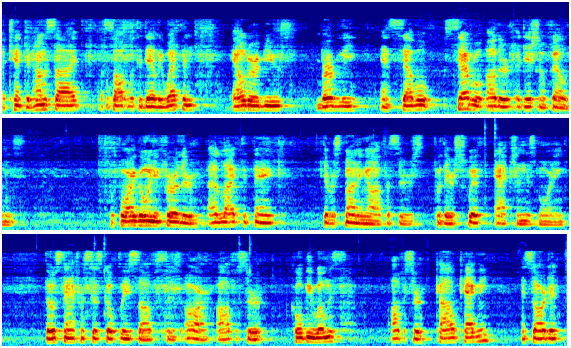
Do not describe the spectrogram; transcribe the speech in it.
attempted homicide, assault with a deadly weapon, elder abuse, burglary, and several, several other additional felonies. Before I go any further, I'd like to thank the responding officers for their swift action this morning. Those San Francisco police officers are Officer Colby Wilmes, Officer Kyle Cagney, and Sergeant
